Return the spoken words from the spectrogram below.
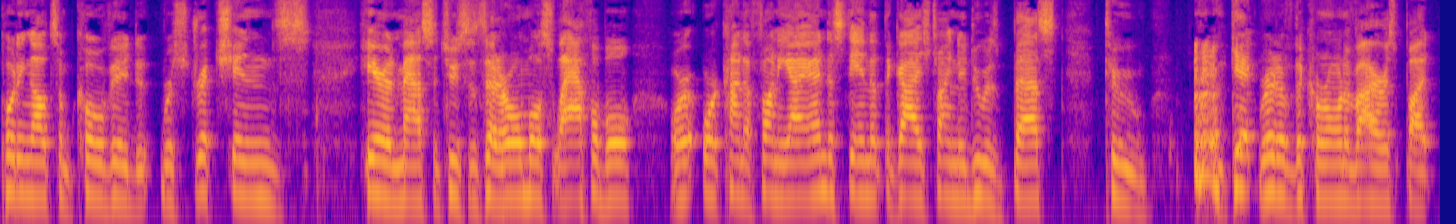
putting out some COVID restrictions here in Massachusetts that are almost laughable or, or kind of funny. I understand that the guy's trying to do his best to get rid of the coronavirus, but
